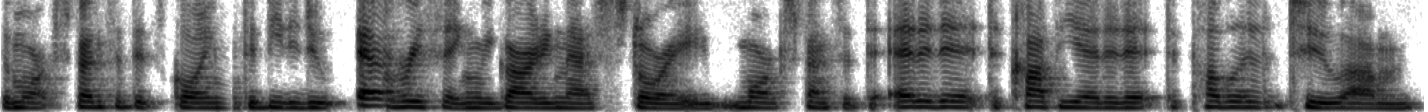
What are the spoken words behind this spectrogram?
the more expensive it's going to be to do everything regarding that story. More expensive to edit it, to copy edit it, to publish, to um,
